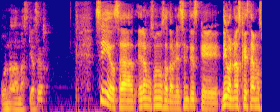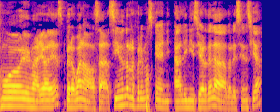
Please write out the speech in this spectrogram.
o nada más que hacer. Sí, o sea, éramos unos adolescentes que, digo, no es que estemos muy mayores, pero bueno, o sea, sí nos referimos que al iniciar de la adolescencia,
